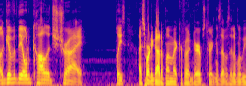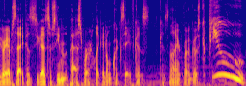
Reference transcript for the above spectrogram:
I'll give it the old college try. Please, I swear to God, if my microphone derps during this episode, I'm gonna be very upset because you guys have seen in the past where like I don't quick save because because the microphone goes kapew.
